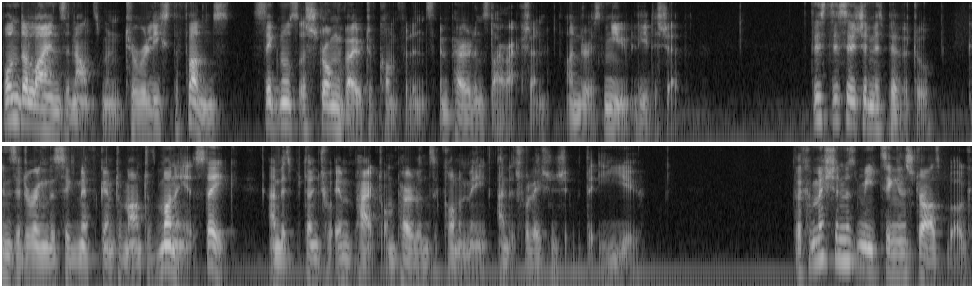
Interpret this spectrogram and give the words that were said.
von der Leyen's announcement to release the funds signals a strong vote of confidence in Poland's direction under its new leadership. This decision is pivotal, considering the significant amount of money at stake and its potential impact on Poland's economy and its relationship with the EU. The Commissioners' meeting in Strasbourg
